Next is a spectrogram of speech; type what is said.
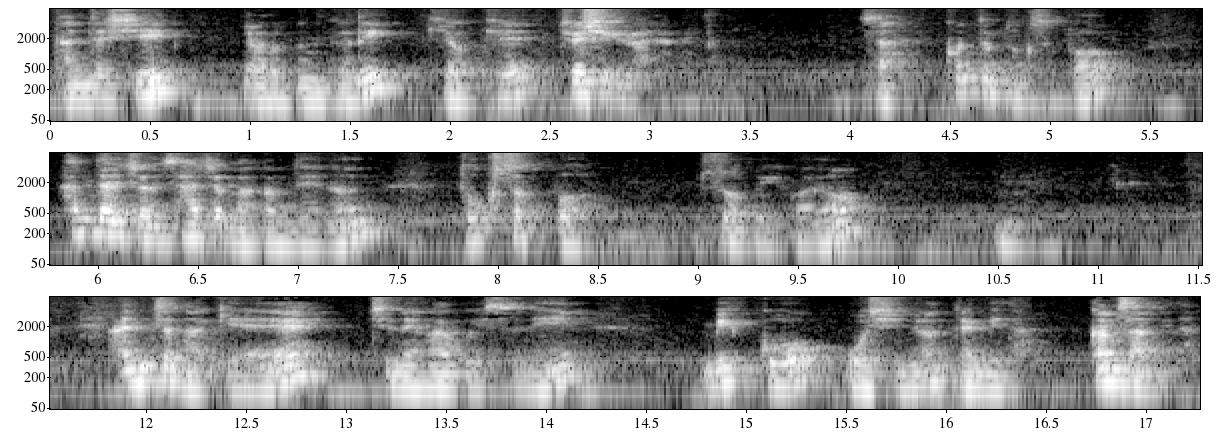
반드시 여러분들이 기억해 주시기 바랍니다. 자, 퀀텀 독서법 한 달 전 사전 마감되는 독서법 수업이고요. 음, 안전하게 진행하고 있으니 믿고 오시면 됩니다. 감사합니다.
